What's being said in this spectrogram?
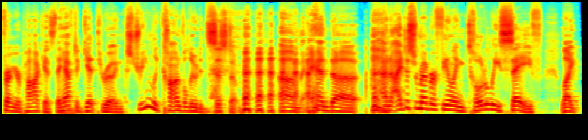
from your pockets, they have to get through an extremely convoluted system. um, and uh, and I just remember feeling totally safe. Like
